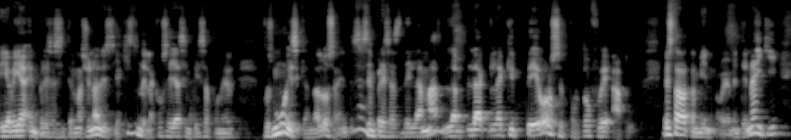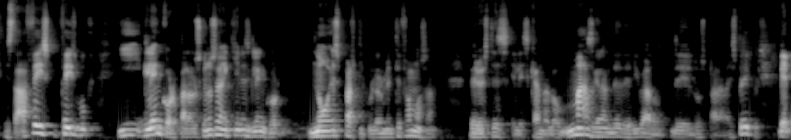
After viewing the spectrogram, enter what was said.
y había empresas internacionales. Y aquí es donde la cosa ya se empieza a poner pues muy escandalosa. Entre esas empresas, de la, más, la, la, que peor se portó fue Apple. Estaba también, obviamente, Nike, estaba Facebook y Glencore. Para los que no saben quién es Glencore, no es particularmente famosa, pero este es el escándalo más grande derivado de los Paradise Papers. Bien,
